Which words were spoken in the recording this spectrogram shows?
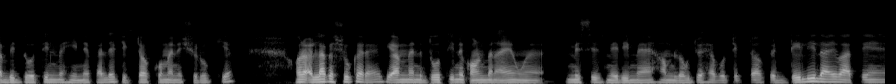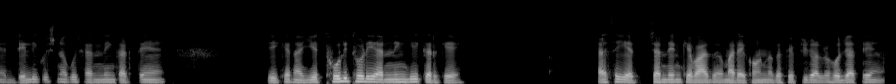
अभी दो तीन महीने पहले टिकटॉक को मैंने शुरू किया और अल्लाह का शुक्र है कि अब मैंने दो तीन अकाउंट बनाए हुए हैं। मिसिज़ मेरी, मैं, हम लोग जो है वो टिकटॉक पे डेली लाइव आते हैं, डेली कुछ ना कुछ अर्निंग करते हैं। ठीक है ना? ये थोड़ी थोड़ी अर्निंग भी करके ऐसे ही है, चंद दिन के बाद हमारे अकाउंट में अगर फिफ्टी डॉलर हो जाते हैं,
